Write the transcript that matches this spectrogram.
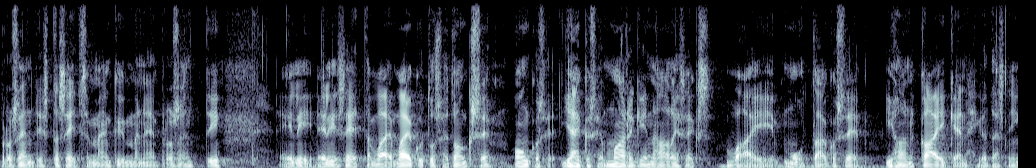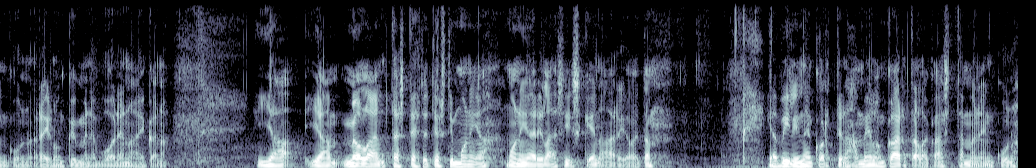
prosentista 70 prosenttia. Eli, eli se, että vaikutus, että onko se, onko se, jääkö se marginaaliseksi vai muuttaako se ihan kaiken jo tässä niin kuin reilun kymmenen vuoden aikana. Ja, ja me ollaan tässä tehty tietysti monia, monia erilaisia skenaarioita. Ja vilinen korttinahan meillä on kartalla myös tämmöinen kuin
